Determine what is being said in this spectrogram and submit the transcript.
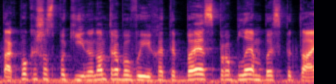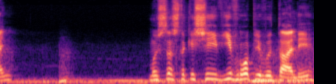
Так, поки що спокійно, нам треба виїхати без проблем, без питань. Ми ж все ж таки ще і в Європі, в Італії.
